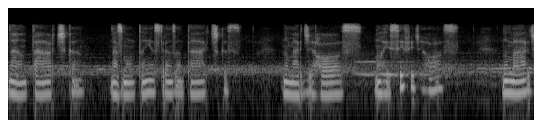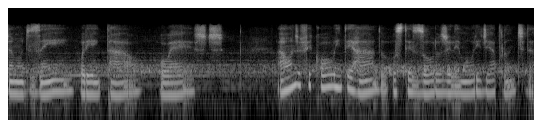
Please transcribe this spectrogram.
na Antártica, nas montanhas transantárticas, no Mar de Ross, no Recife de Ross, no mar de Amundzem Oriental, Oeste, aonde ficou enterrado os tesouros de Lemur e de Atlântida.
